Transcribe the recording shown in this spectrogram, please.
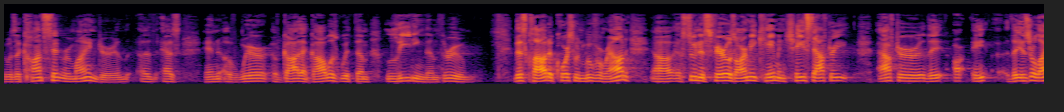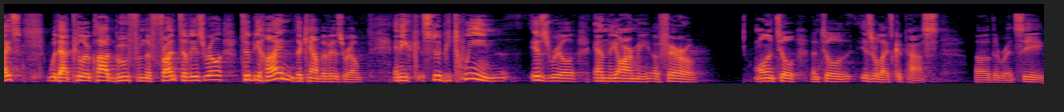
It was a constant reminder as, and of where of God that God was with them, leading them through. This cloud, of course, would move around uh, as soon as Pharaoh's army came and chased after, after the, uh, the Israelites. With that pillar cloud moved from the front of Israel to behind the camp of Israel. And he stood between Israel and the army of Pharaoh, all until, until Israelites could pass uh, the Red Sea.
